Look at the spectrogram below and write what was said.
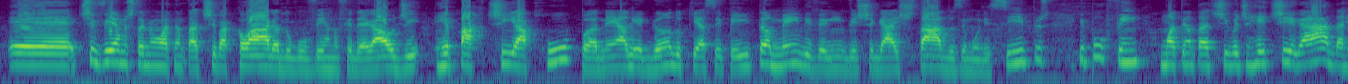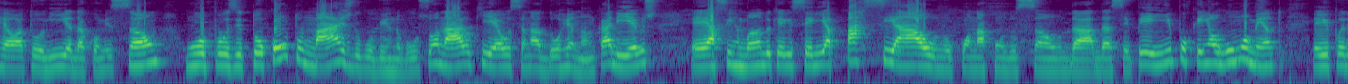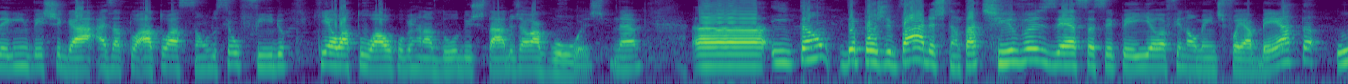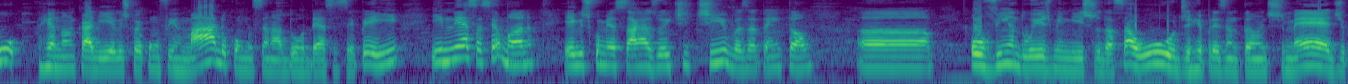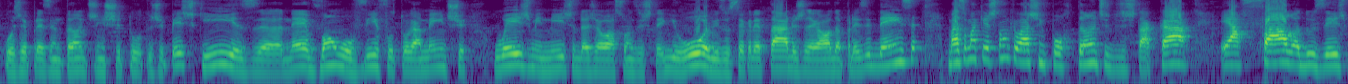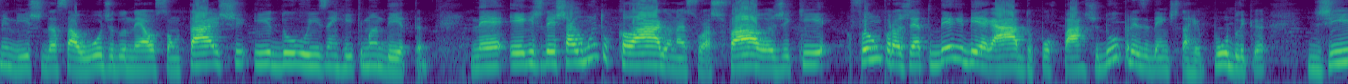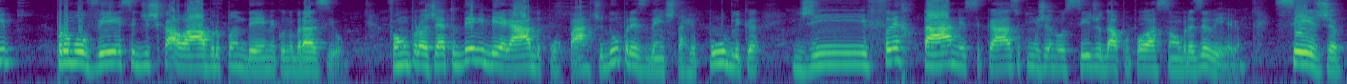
É, tivemos também uma tentativa clara do governo federal de repartir a culpa, né, alegando que a CPI também deveria investigar estados e municípios. E por fim, uma tentativa de retirar da relatoria da comissão um opositor contumaz do governo Bolsonaro, que é o senador Renan Calheiros, é, afirmando que ele seria parcial no, na condução da, da CPI, porque em algum momento ele poderia investigar a atuação do seu filho, que é o atual governador do estado de Alagoas. Né? Uh, então, depois de várias tentativas, essa CPI ela finalmente foi aberta. O Renan Calheiros foi confirmado como senador dessa CPI e nessa semana eles começaram as oititivas até então uh, ouvindo ex-ministros da saúde, representantes médicos, representantes de institutos de pesquisa, né, vão ouvir futuramente o ex-ministro das Relações Exteriores, o secretário-geral da presidência. Mas uma questão que eu acho importante destacar é a fala dos ex-ministros da saúde, do Nelson Taixe e do Luiz Henrique Mandetta. Né, eles deixaram muito claro nas suas falas de que foi um projeto deliberado por parte do presidente da República de promover esse descalabro pandêmico no Brasil. Foi um projeto deliberado por parte do presidente da República de flertar, nesse caso, com o genocídio da população brasileira. Seja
